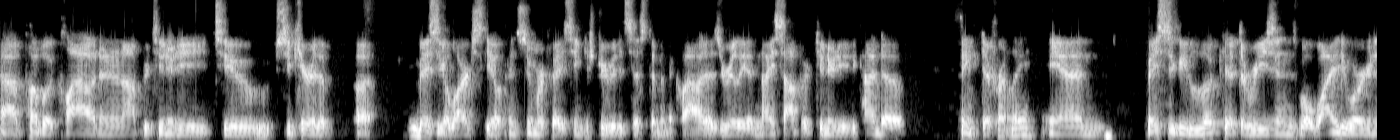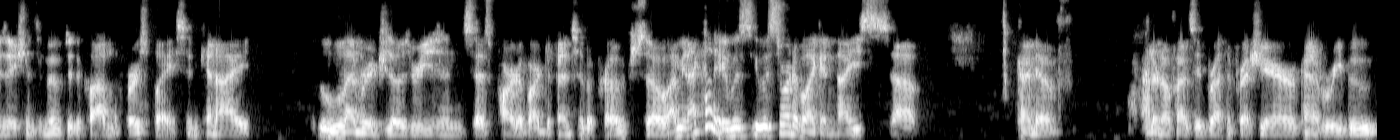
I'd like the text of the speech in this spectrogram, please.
uh, public cloud and an opportunity to secure the uh, basically a large scale consumer facing distributed system in the cloud is really a nice opportunity to kind of think differently and basically look at the reasons. Well, why do organizations move to the cloud in the first place? And can I leverage those reasons as part of our defensive approach? So, I mean, I kind of, it was, it was sort of like a nice, uh, kind of I don't know if I would say breath of fresh air or kind of a reboot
